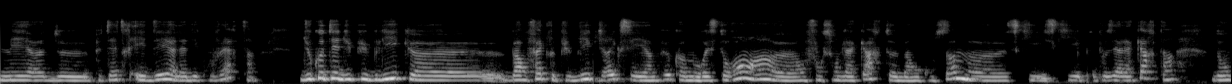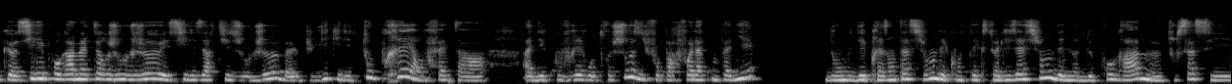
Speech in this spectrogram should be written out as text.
mais euh, de peut-être aider à la découverte. Du côté du public, euh, bah, en fait, le public, je dirais que c'est un peu comme au restaurant. Hein, euh, en fonction de la carte, bah, on consomme ce, qui, ce, qui, est proposé à la carte. Hein. Donc, si les programmateurs jouent le jeu et si les artistes jouent le jeu, bah, le public, il est tout prêt en fait à, à découvrir autre chose. Il faut parfois l'accompagner. Donc, des présentations, des contextualisations, des notes de programme, tout ça, c'est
